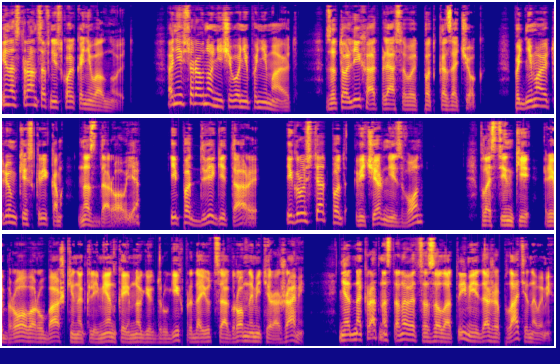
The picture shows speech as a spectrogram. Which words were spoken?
иностранцев нисколько не волнует. Они все равно ничего не понимают, зато лихо отплясывают под казачок, поднимают рюмки с криком «На здоровье!» и под две гитары, и грустят под вечерний звон. Пластинки Реброва, Рубашкина, Клименко и многих других продаются огромными тиражами, неоднократно становятся золотыми и даже платиновыми.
